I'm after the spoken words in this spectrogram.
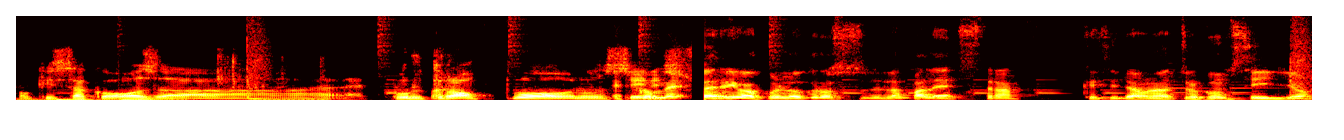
o chissà cosa, eh, purtroppo non È si come arriva quello grosso della palestra che ti dà un altro consiglio.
